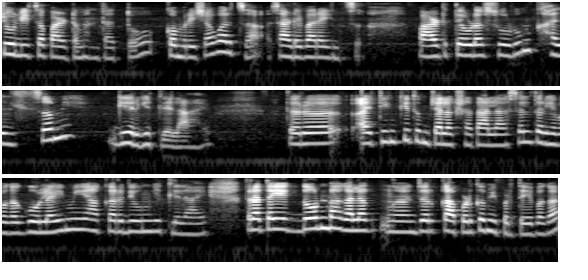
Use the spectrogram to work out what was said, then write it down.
चोलीचा पार्ट म्हणतात तो कमरेच्या वरचा साडेबारा इंच. पार्ट तेवढा सोडून खालचं मी घेर घेतलेला आहे. तर आय थिंक की तुमच्या लक्षात आलं असेल तर हे बघा गोलाई मी आकार देऊन घेतलेला आहे. तर आता एक दोन भागाला जर कापड कमी पडते हे बघा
